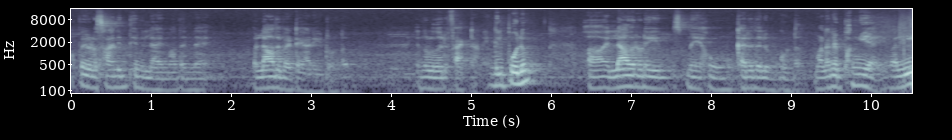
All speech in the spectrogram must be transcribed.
ഉപ്പയുടെ സാന്നിധ്യമില്ലായ്മ തന്നെ വല്ലാതെ വേട്ടയാടിയിട്ടുണ്ട് എന്നുള്ളതൊരു ഫാക്റ്റാണ് എങ്കിൽ പോലും എല്ലാവരുടെയും സ്നേഹവും കരുതലും കൊണ്ട് വളരെ ഭംഗിയായി നല്ല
